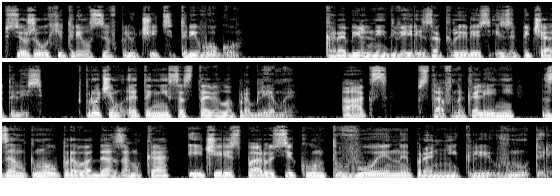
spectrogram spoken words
все же ухитрился включить тревогу. Корабельные двери закрылись и запечатались. Впрочем, это не составило проблемы. Акс, встав на колени, замкнул провода замка, и через пару секунд воины проникли внутрь.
